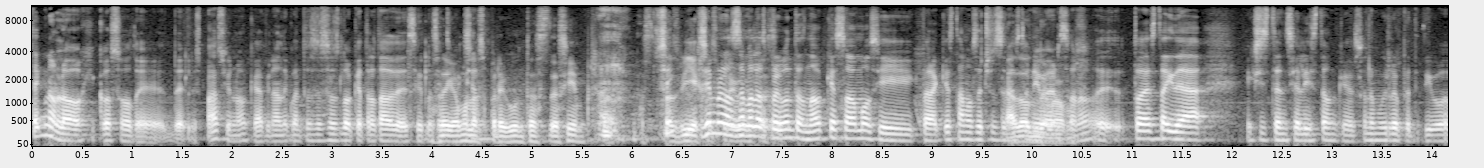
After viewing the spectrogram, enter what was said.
tecnológicos o de- del espacio, ¿no? Que al final de cuentas eso es lo que trata de decir la O sea, digamos las preguntas de siempre. Las, Sí, las viejas siempre nos hacemos las preguntas. ¿no? ¿Qué somos y para qué estamos hechos en ¿A este universo, vamos? ¿no? Eh, toda esta idea existencialista, aunque suene muy repetitivo,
